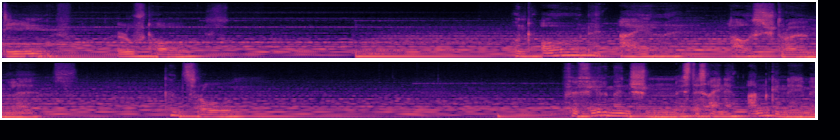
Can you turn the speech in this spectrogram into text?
tief Luft holst und ohne Eile ausströmen lässt, ganz ruhig. Für viele Menschen ist es eine angenehme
